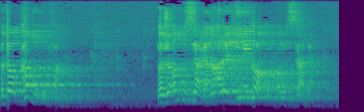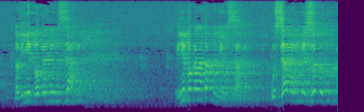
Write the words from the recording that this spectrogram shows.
no to komu ufa? No, że on uzdrawia, no ale w imię kogo on uzdrawia? No w imię Boga nie uzdrawia. W imię Boga na pewno nie uzdrawia. Uzdrawia w imię złego ducha.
